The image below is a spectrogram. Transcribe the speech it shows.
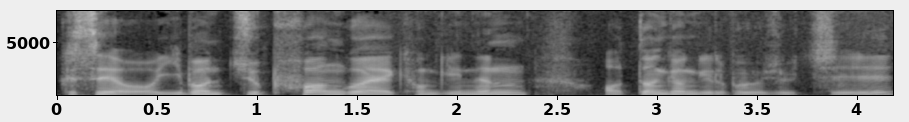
글쎄요. 이번 주 포항과의 경기는 어떤 경기를 보여줄지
